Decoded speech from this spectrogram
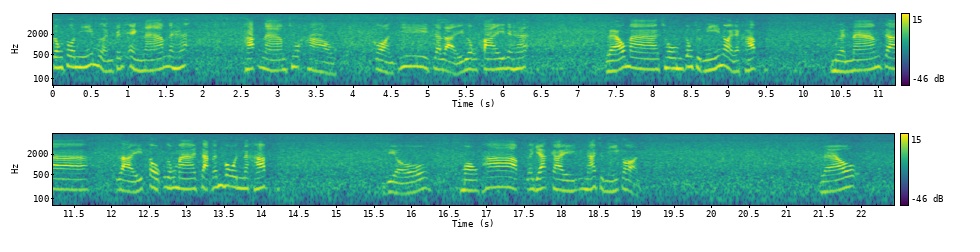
ตรงโซนนี้เหมือนเป็นแอ่งน้ำนะฮะพักน้ำชั่วคราว ก่อนที่จะไหลลงไปนะฮะแล้วมาชมตรงจุดนี้หน่อยนะครับ เหมือนน้ำจะ ไหลตกลงมาจากด้านบนนะครับ เดี๋ยวมองภาพระยะไกลณจุดนี้ก่อน แล้วพ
